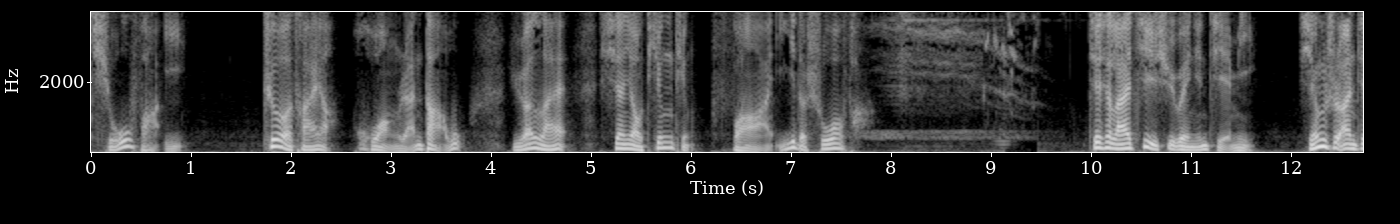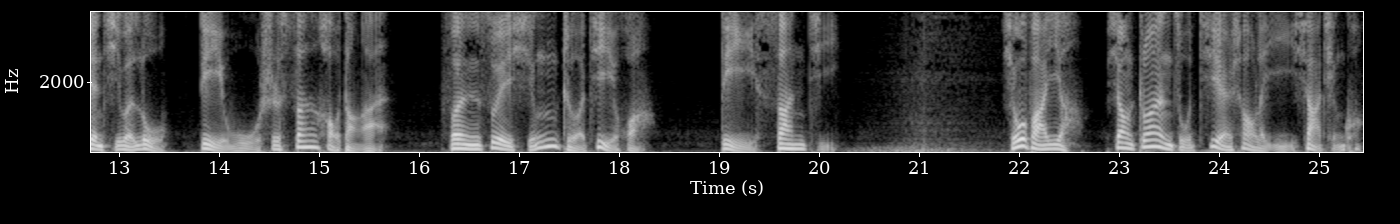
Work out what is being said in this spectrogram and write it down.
裘法医，这才呀恍然大悟，原来。先要听听法医的说法。接下来继续为您解密《刑事案件奇闻录》第五十三号档案——粉碎行者计划第三集。裘法医啊，向专案组介绍了以下情况：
